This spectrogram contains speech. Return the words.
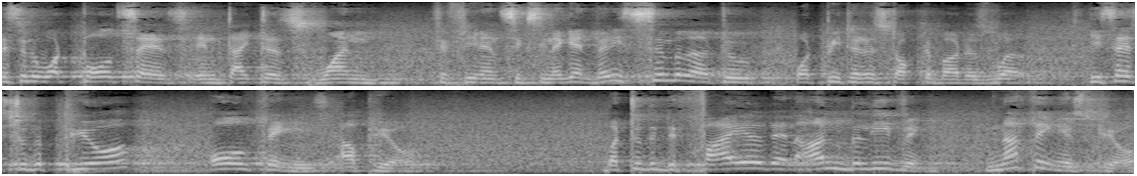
Listen to what Paul says in Titus 1 15 and 16. Again, very similar to what Peter has talked about as well. He says, To the pure, all things are pure. But to the defiled and unbelieving, nothing is pure.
